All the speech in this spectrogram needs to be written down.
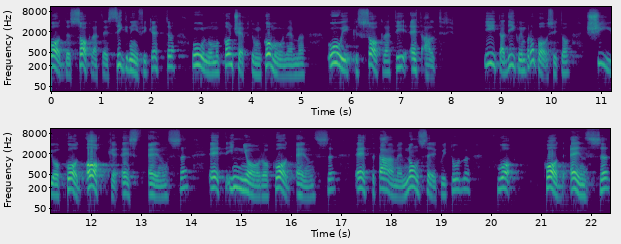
quod Socrate significet unum conceptum communem uic Socrati et alteri. Ita dico in proposito, scio quod hoc est ens, et ignoro quod ens, et tamen non sequitur, quod ens eh,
